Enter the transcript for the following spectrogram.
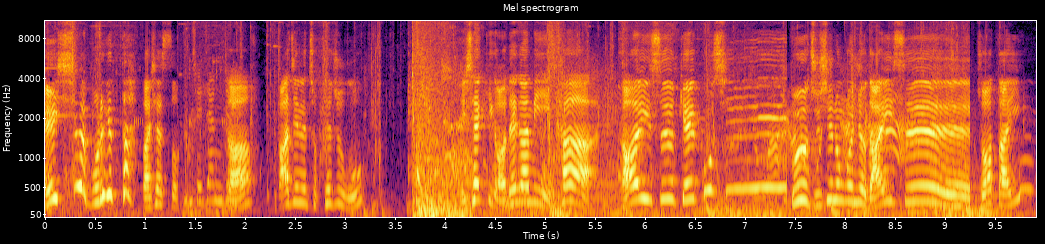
에이 씨발 모르겠다. 마셨어. 자 빠지는 척 해주고. 이 새끼가 어대감이 카. 나이스 개꼬시 보여주시는군요. 나이스. 좋았다잉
